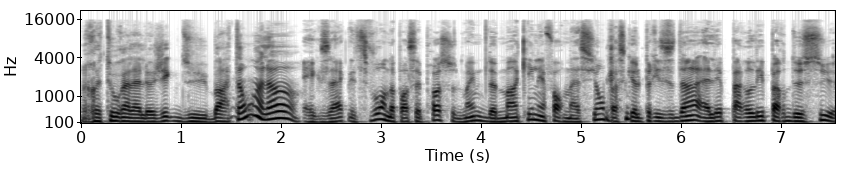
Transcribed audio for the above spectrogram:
Retour à la logique du bâton, alors? Exact. Et tu vois, on a passé proche même de manquer l'information parce que le président allait parler par-dessus.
